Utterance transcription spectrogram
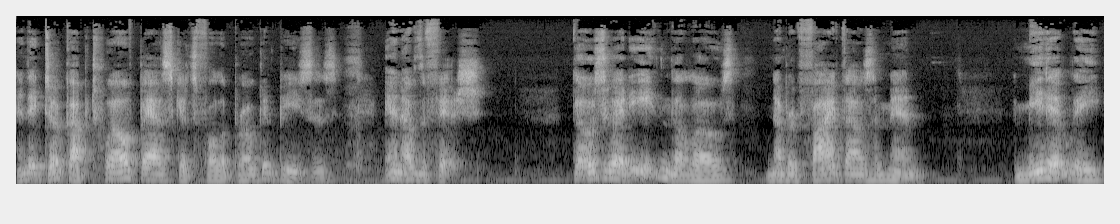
And they took up twelve baskets full of broken pieces and of the fish. Those who had eaten the loaves numbered five thousand men. Immediately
